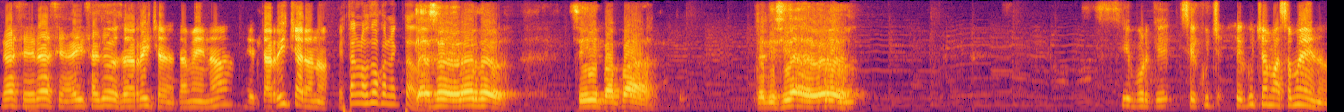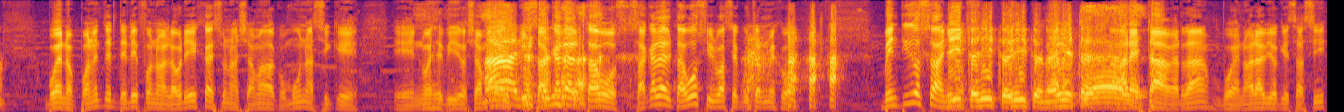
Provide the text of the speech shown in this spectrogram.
Gracias, gracias. Ahí saludos a Richard también, ¿no? ¿Está Richard o no? Están los dos ¿Qué conectados. haces, gordo? Sí, papá. Felicidades, gordo. Sí, porque se escucha, se escucha más o menos. Bueno, ponete el teléfono a la oreja, es una llamada común, así que eh, no es de videollamada. Ah, listo, Sacá el listo. altavoz, sacá el altavoz y lo vas a escuchar mejor. 22 años. Listo, listo, listo, ahí ahora, está. Ahora está, ¿verdad? Bueno, ahora vio que es así.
